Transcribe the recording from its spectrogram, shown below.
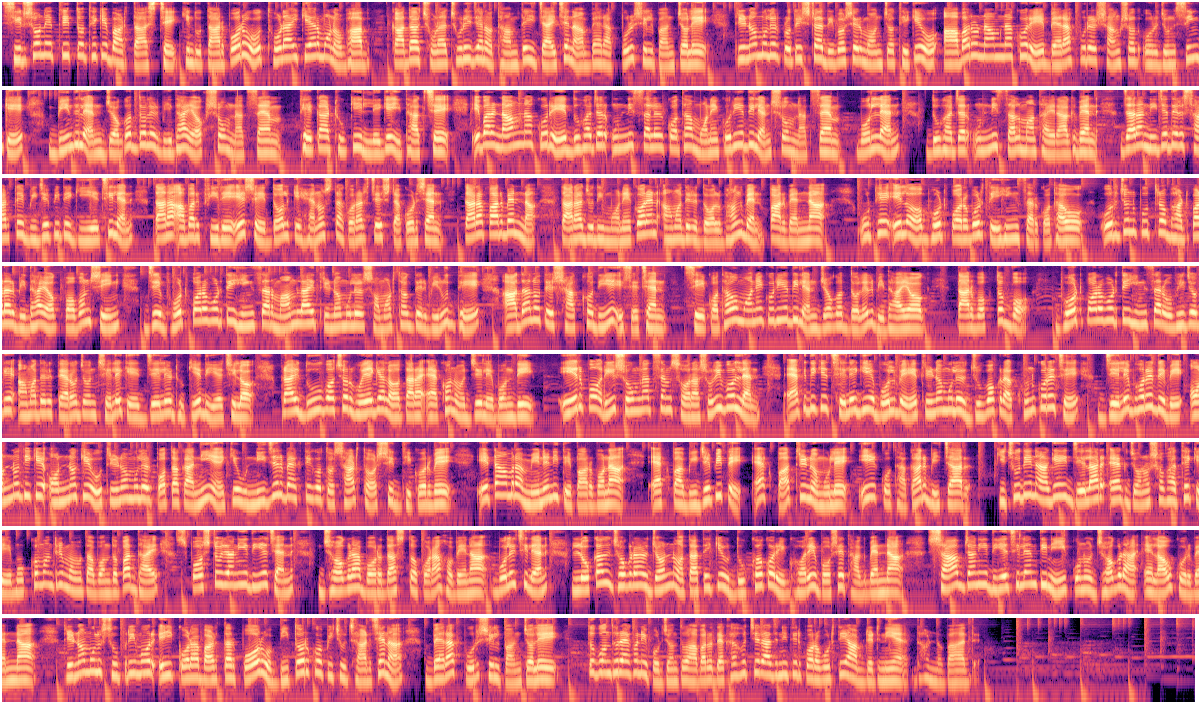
শীর্ষ নেতৃত্ব থেকে বার্তা আসছে, কিন্তু তারপরও থোড়াই কেয়ার মনোভাব? কাদা ছোঁড়াছুড়ি যেন থামতেই চাইছে না ব্যারাকপুর শিল্পাঞ্চলে। তৃণমূলের প্রতিষ্ঠা দিবসের মঞ্চ থেকেও আবারও নাম না করে ব্যারাকপুরের সাংসদ অর্জুন সিংকে বিঁধলেন জগদ্দলের বিধায়ক সোমনাথ শ্যাম ঠেকা ঠুকি লেগেই থাকছে। এবার নাম না করে দু হাজার উনিশ সালের কথা মনে করিয়ে দিলেন সোমনাথ স্যাম। বললেন দু হাজার উনিশ সাল মাথায় রাখবেন। যারা নিজেদের স্বার্থে বিজেপিতে গিয়েছিলেন, তারা আবার ফিরে এসে দলকে হেনস্থা করার চেষ্টা করছেন। তারা পারবেন না। তারা যদি মনে করেন আমাদের দল ভাঙবেন, পারবেন না। উঠে এলো ভোট পরবর্তী হিংসার কথাও। অর্জুন পুত্র ভাটপাড়ার বিধায়ক পবন সিং যে ভোট পরবর্তী হিংসার মামলায় তৃণমূলের সমর্থকদের বিরুদ্ধে আদালতে সাক্ষ্য দিয়ে এসেছেন, সে কথাও মনে করিয়ে দিলেন জগদ্দলের বিধায়ক। তার বক্তব্য ভোট পরবর্তী হিংসার অভিযোগে আমাদের ১৩ জন ছেলেকে জেলে ঢুকিয়ে দিয়েছিল। প্রায় দু বছর হয়ে গেল তারা এখনও জেলে বন্দী। এরপরই সোমনাথ শ্যাম সরাসরি বললেন, একদিকে ছেলে গিয়ে বলবে তৃণমূলের যুবকরা খুন করেছে, জেলে ভরে দেবে, অন্যদিকে অন্য কেউ তৃণমূলের পতাকা নিয়ে কেউ নিজের ব্যক্তিগত স্বার্থ সিদ্ধি করবে। এটা আমরা মেনে নিতে পারব না। এক পা বিজেপিতে, এক পা তৃণমূলে। এ কোথাকার বিচার? কিছুদিন আগেই জেলার এক জনসভা থেকে মুখ্যমন্ত্রী মমতা বন্দ্যোপাধ্যায় স্পষ্ট জানিয়ে দিয়েছেন, ঝগড়া বরদাস্ত করা হবে না। বলেছিলেন, লোকাল ঝগড়ার জন্য তাতে কেউ দুঃখ করে ঘরে বসে থাকবেন না। সাপ জানিয়ে দিয়েছিলেন তিনি, কোনো ঝগড়া এলাও করবেন না। তৃণমূল সুপ্রিমোর এই কড়া বার্তার পরও বিতর্ক পিছু ছাড়ছে না ব্যারাকপুর শিল্পাঞ্চলে। তো বন্ধুরা, এখন এই পর্যন্ত আবারও দেখা হচ্ছে রাজনীতির পরবর্তী আপডেট নিয়ে। ধন্যবাদ।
